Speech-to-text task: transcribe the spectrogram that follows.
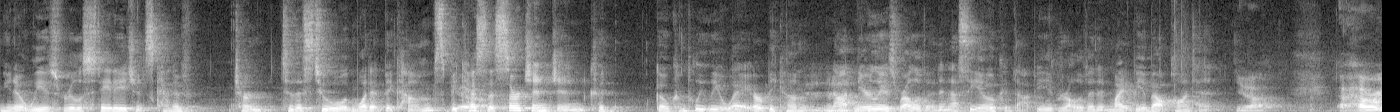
you know, we as real estate agents kind of turn to this tool and what it becomes because Yeah. the search engine could go completely away or become Mhm. not nearly as relevant and SEO could not be relevant. It might be about content. yeah Uh, how are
